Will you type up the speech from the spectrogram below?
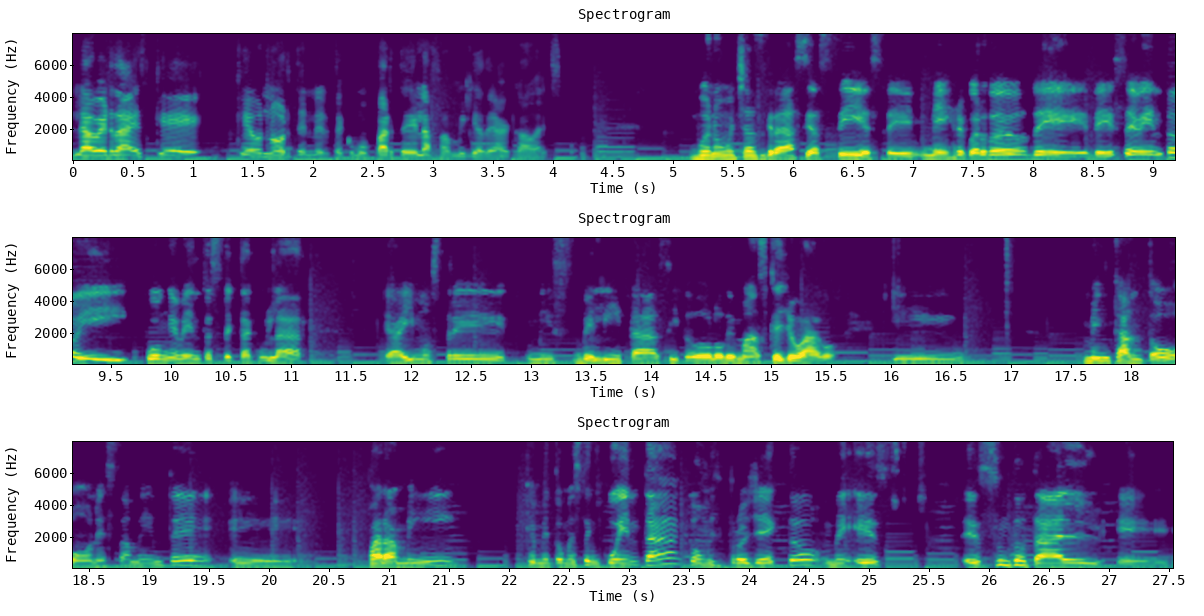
la verdad es que qué honor tenerte como parte de la familia de Arcade Expo. Bueno, muchas gracias. Sí, este, me recuerdo de, de ese evento y fue un evento espectacular ahí mostré mis velitas y todo lo demás que yo hago. Y me encantó, honestamente. Eh, para mí, que me tomes en cuenta con mi proyecto me, es, es un total, eh,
